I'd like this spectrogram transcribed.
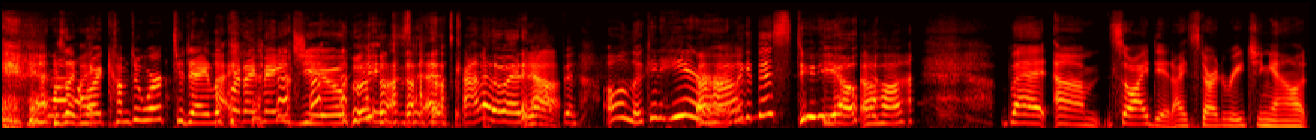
and He's I'm like, Lloyd, come to work today. Look what I made you. it's, it's kind of the way it Yeah. happened. Oh, look at here. Uh-huh. Look at this studio. Uh-huh. but um, so I did. I started reaching out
